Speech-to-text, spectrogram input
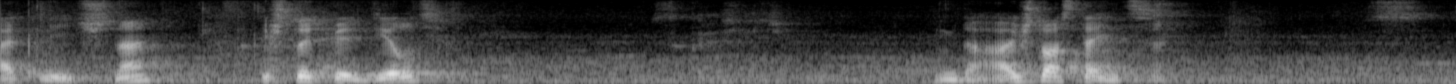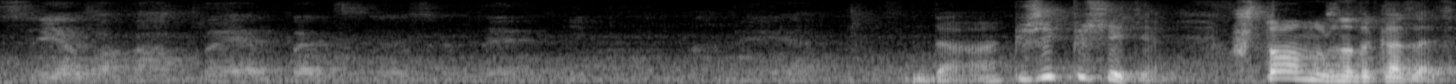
Отлично. И что теперь делать? Да, и что останется? Слева А, Б, Б, С, С, Д и Д. Да, пишите, пишите. Что вам нужно доказать?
